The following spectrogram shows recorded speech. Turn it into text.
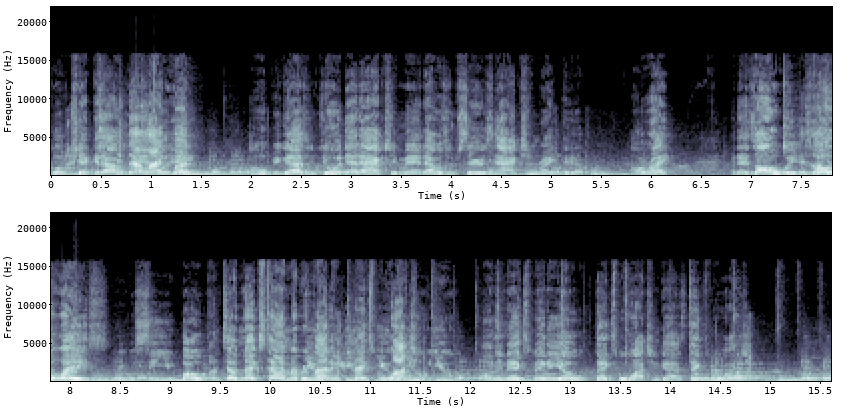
Go check it out. Hit that man. like But, button. Hey, I hope you guys enjoyed that action, man. That was some serious action right there. All right. And as always, As always. we will see you both. Until next time, everybody. You, you, Thanks for you, watching. You, you on the next video. Thanks for watching, guys. Thanks for watching.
